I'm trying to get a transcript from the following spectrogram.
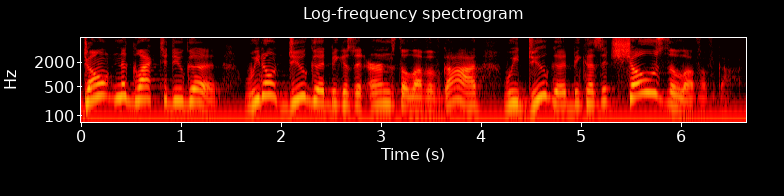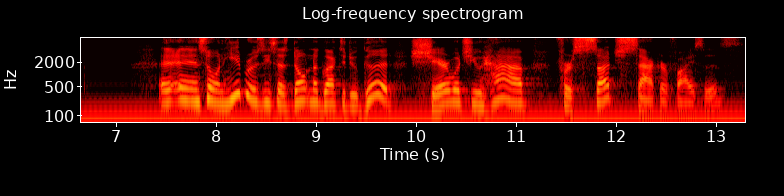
Don't neglect to do good. We don't do good because it earns the love of God. We do good because it shows the love of God. And so in Hebrews, he says, Don't neglect to do good. Share what you have for such sacrifices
